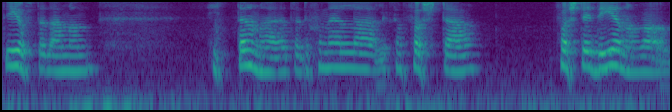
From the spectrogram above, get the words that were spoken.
det är ofta där man hittar de här traditionella liksom första, första idén om vad,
